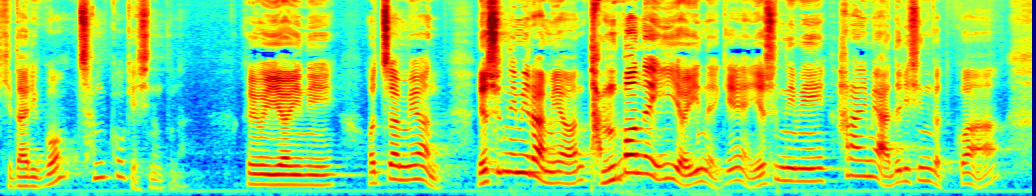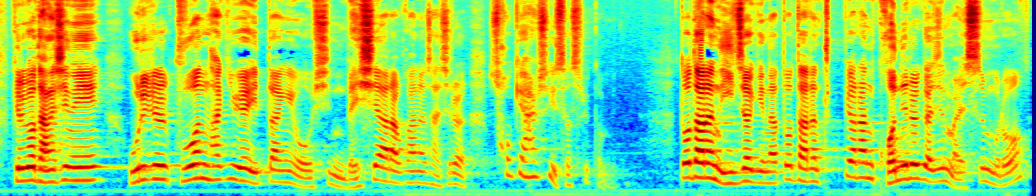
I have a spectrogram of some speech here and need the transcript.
기다리고 참고 계시는구나. 그리고 이 여인이 어쩌면 예수님이라면 단번에 이 여인에게 예수님이 하나님의 아들이신 것과 그리고 당신이 우리를 구원하기 위해 이 땅에 오신 메시아라고 하는 사실을 소개할 수 있었을 겁니다. 또 다른 이적이나 또 다른 특별한 권위를 가진 말씀으로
